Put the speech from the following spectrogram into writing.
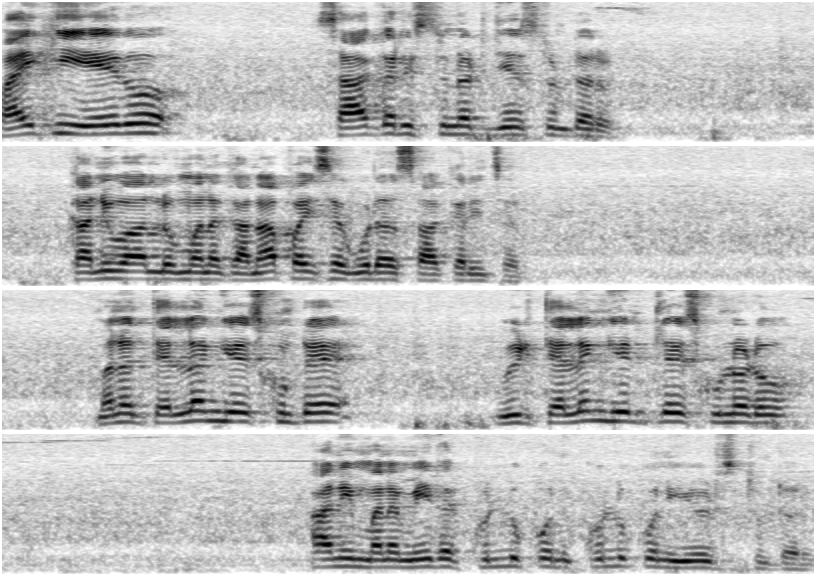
పైకి ఏదో సహకరిస్తున్నట్టు చేస్తుంటారు. కానీ వాళ్ళు మనకు అనాపైస కూడా సహకరించరు. మనం తెల్లంగి వేసుకుంటే వీడు తెల్లంగి ఎట్లా వేసుకున్నాడు అని మన మీద కుళ్ళుకొని కుళ్ళుకొని ఏడుస్తుంటారు.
